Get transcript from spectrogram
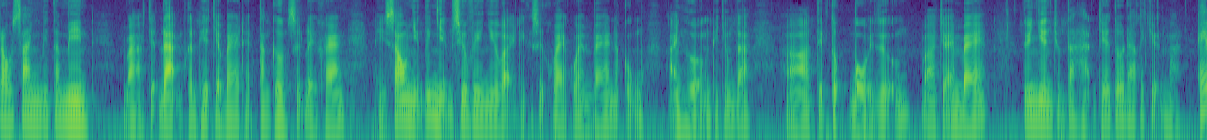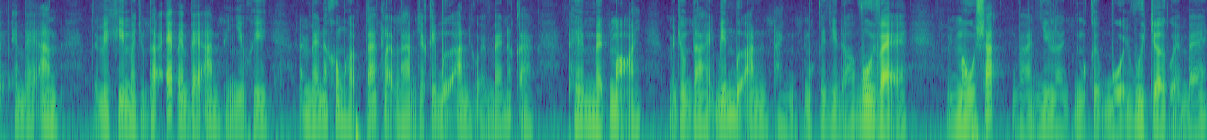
rau xanh vitamin và chất đạm cần thiết cho bé để tăng cường sức đề kháng. Thì sau những cái nhiễm siêu vi như vậy thì cái sức khỏe của em bé nó cũng ảnh hưởng thì chúng ta à, tiếp tục bồi dưỡng và cho em bé. Tuy nhiên chúng ta hạn chế tối đa cái chuyện mà ép em bé ăn tại vì khi mà chúng ta ép em bé ăn thì nhiều khi em bé nó không hợp tác lại làm cho cái bữa ăn của em bé nó càng thêm mệt mỏi mà chúng ta hãy biến bữa ăn thành một cái gì đó vui vẻ màu sắc và như là một cái buổi vui chơi của em bé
